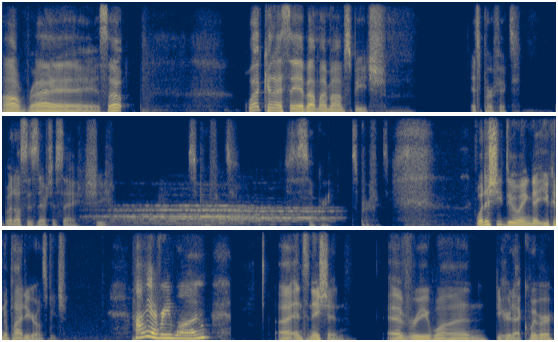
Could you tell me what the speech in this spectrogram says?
All right. So, what can I say about my mom's speech? It's perfect. What else is there to say? She is perfect. She's so great. It's perfect. What is she doing that you can apply to your own speech? Hi, everyone. Uh, intonation. Everyone. Do you hear that quiver?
